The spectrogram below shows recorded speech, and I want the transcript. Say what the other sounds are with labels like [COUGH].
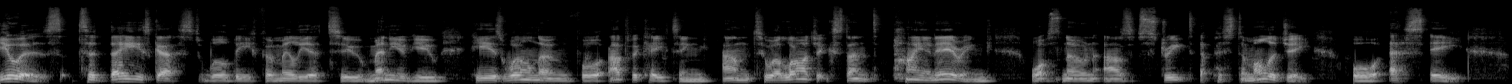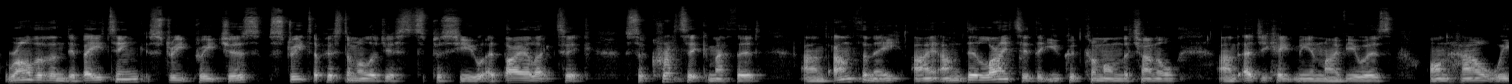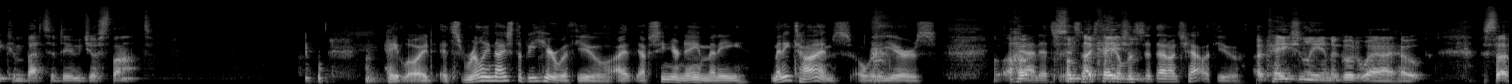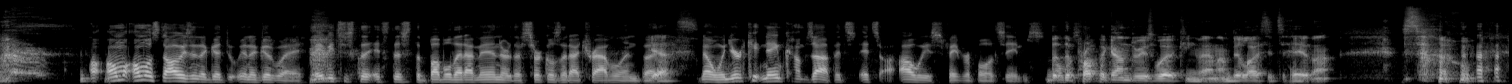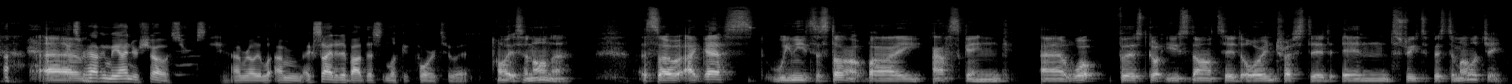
Viewers. Today's guest will be familiar to many of you. He is well known for advocating and, to a large extent, pioneering what's known as street epistemology, or SE. Rather than debating street preachers, street epistemologists pursue a dialectic, Socratic method. And Anthony, I am delighted that you could come on the channel and educate me and my viewers on how we can better do just that. Hey Lloyd, it's really nice to be here with you. I, have seen your name many, many times over the years, [LAUGHS] and it's, it's nice to be able to sit down and chat with you. Occasionally, in a good way, I hope. So. [LAUGHS] almost always in a good in a good way. Maybe it's just the it's this the bubble that I'm in or the circles that I travel in. But yes. no, when your name comes up, it's it's always favorable. It seems. But the propaganda always. is working. Then I'm delighted to hear that. [LAUGHS] So, um, [LAUGHS] thanks for um, having me on your show. Seriously, I'm really I'm excited about this and looking forward to it. Oh, it's an honor. So I guess we need to start by asking uh, what first got you started or interested in street epistemology.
